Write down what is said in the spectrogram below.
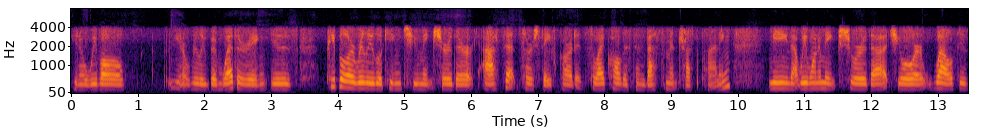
you know we've all you know really been weathering is people are really looking to make sure their assets are safeguarded. So I call this investment trust planning, meaning that we want to make sure that your wealth is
